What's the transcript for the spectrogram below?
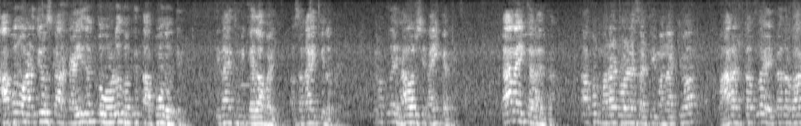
आपण वाढदिवस का काही जण तो ओढत होते तापवत होते. की नाही तुम्ही केला पाहिजे. असं नाही केलं पाहिजे. म्हटलं ह्या वर्षी नाही करायचं. का नाही करायचा? आपण मराठवाड्यासाठी म्हणा किंवा महाराष्ट्रातला एखादा भाग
